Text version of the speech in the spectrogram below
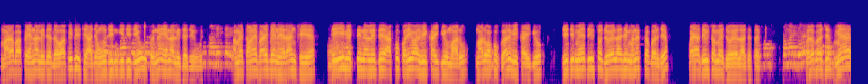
મારા બાપે એના લીધે દવા પીધી છે. આજે હું જિંદગી જે જીવું છું ને એના લીધે જીવું છું. અમે ત્રણેય ભાઈ બેન હેરાન છીએ. તે એ વ્યક્તિને લીધે આખું પરિવાર વિખાઈ ગયું મારું. મારું આખું ઘર વિખાઈ ગયું. જે જે મેં દિવસો જોયેલા છે મને જ ખબર છે. કયા દિવસો મેં જોયેલા છે સાહેબ? બરોબર છે. મેં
